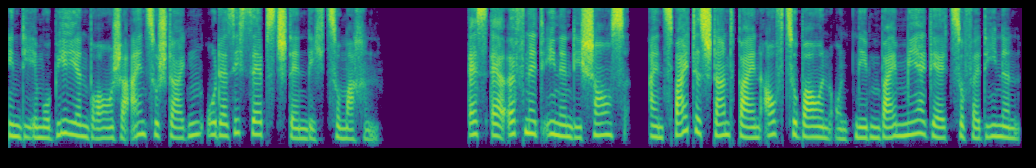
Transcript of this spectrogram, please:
in die Immobilienbranche einzusteigen oder sich selbstständig zu machen. Es eröffnet ihnen die Chance, ein zweites Standbein aufzubauen und nebenbei mehr Geld zu verdienen,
